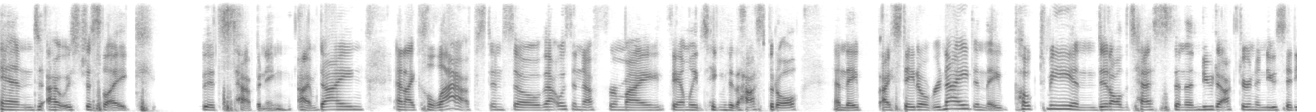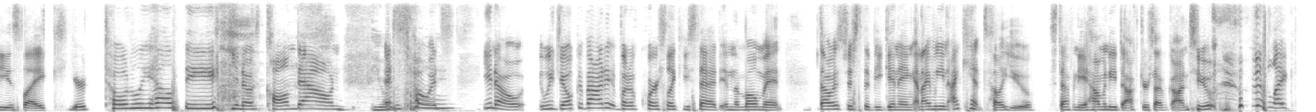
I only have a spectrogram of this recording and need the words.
and I was just like, "It's happening! I'm dying!" And I collapsed, and so that was enough for my family to take me to the hospital. And they, I stayed overnight, and they poked me and did all the tests. And the new doctor in a new city is like, "You're totally healthy," you know, calm down. You're and fine. so it's, you know, we joke about it, but of course, like you said, in the moment that was just the beginning. And I mean, I can't tell you, Stephanie, how many doctors I've gone to that like,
